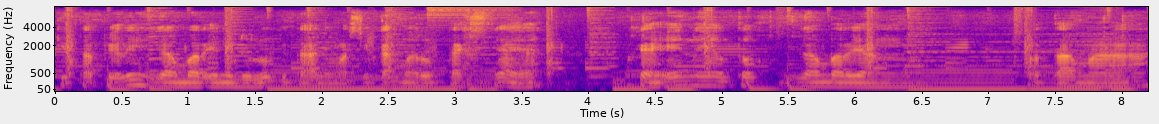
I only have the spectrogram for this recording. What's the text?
kita pilih gambar ini dulu kita animasikan baru teksnya ya. Oke, ini untuk gambar yang pertama.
